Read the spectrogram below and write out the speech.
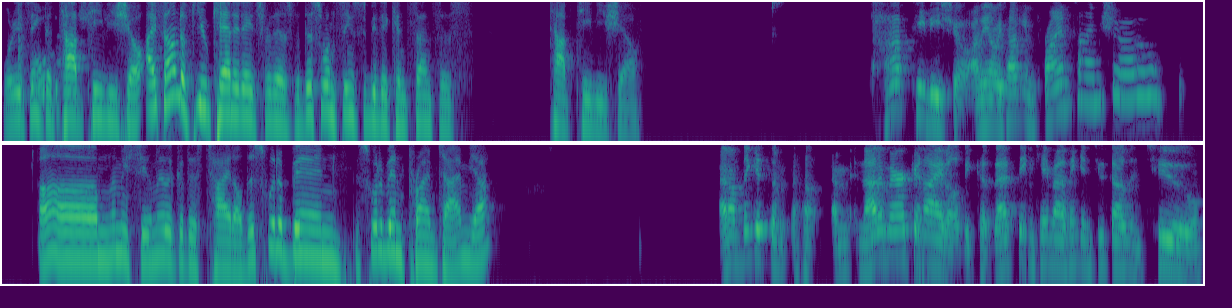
What do you think the top TV show? I found a few candidates for this, but this one seems to be the consensus top TV show. Top TV show. I mean, are we talking primetime show? Um, let me see. Let me look at this title. This would have been this would have been prime time. Yeah. I don't think it's a um, not American Idol because that thing came out I think in 2002.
